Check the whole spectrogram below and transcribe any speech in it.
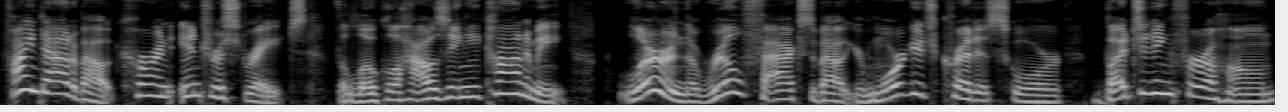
Find out about current interest rates, the local housing economy, Learn the real facts about your mortgage credit score, budgeting for a home,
